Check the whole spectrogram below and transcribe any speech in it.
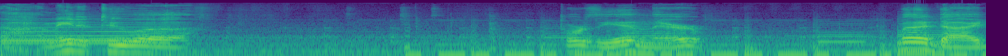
I made it to uh, towards the end there, but I died.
